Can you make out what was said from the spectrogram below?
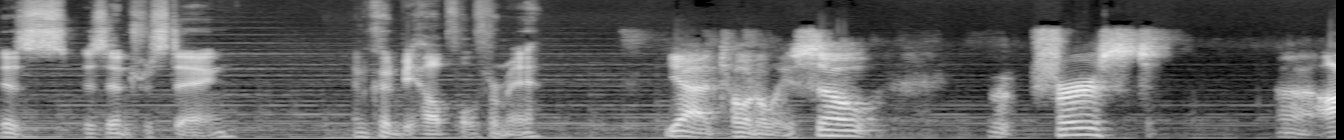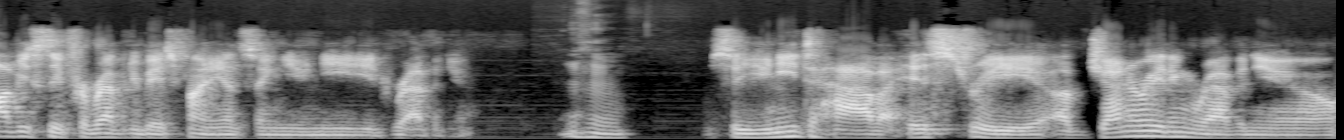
is is interesting and could be helpful for me." Yeah, totally. So first, uh, obviously, for revenue-based financing, you need revenue. Mm-hmm. So you need to have a history of generating revenue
